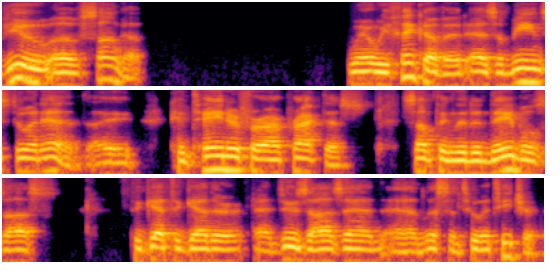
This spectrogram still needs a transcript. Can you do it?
view of Sangha, where we think of it as a means to an end, a container for our practice, something that enables us to get together and do zazen and listen to a teacher.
